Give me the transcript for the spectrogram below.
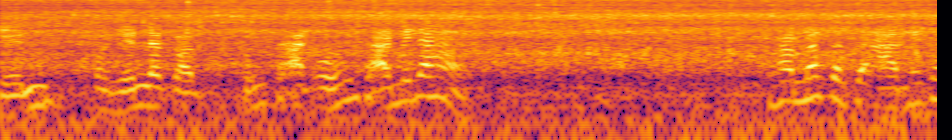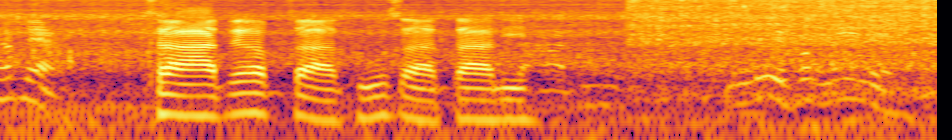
เห็นพอเห็นแล้วก็สงสารโอ้สงสารไม่ได้ทำนั้นก็สะอาดไหมครับเนี่ยสะอาดนะครับสะอาดหูสะอาดตาดีสะอาดดีนี่พวกนี้เนี่ย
